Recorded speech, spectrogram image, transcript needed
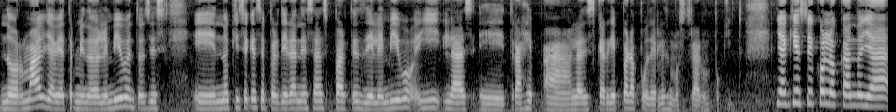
normal, ya había terminado el en vivo, entonces eh, no quise que se perdieran esas partes del en vivo y las eh, traje, a, la descargué para poderles mostrar un poquito. Y aquí estoy colocando ya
